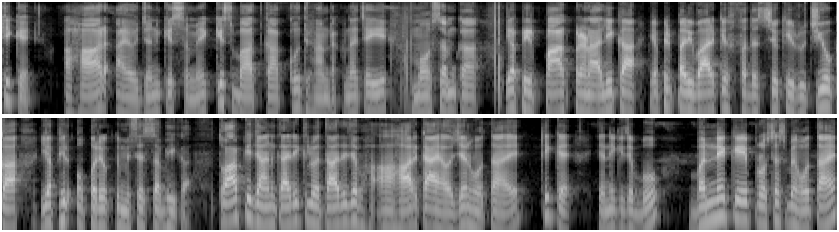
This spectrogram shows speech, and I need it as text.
ठीक है? आहार आयोजन के समय किस बात का आपको ध्यान रखना चाहिए? मौसम का या फिर पाक प्रणाली का या फिर परिवार के सदस्यों की रुचियों का या फिर उपयुक्त में से सभी का? तो आपकी जानकारी के लिए बता दें, जब आहार का आयोजन होता है, ठीक है? यानी कि जब वो बनने के प्रोसेस में होता है,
